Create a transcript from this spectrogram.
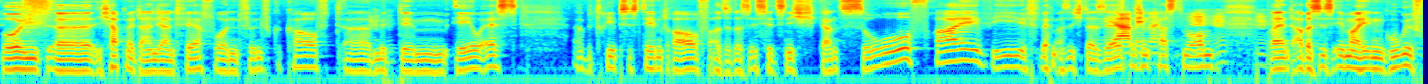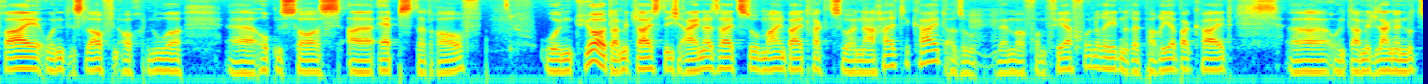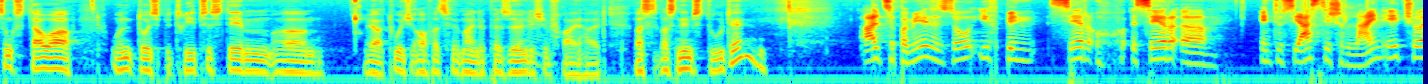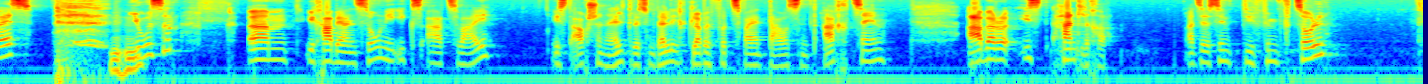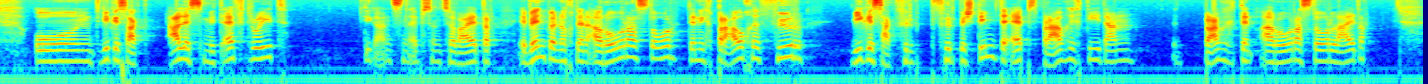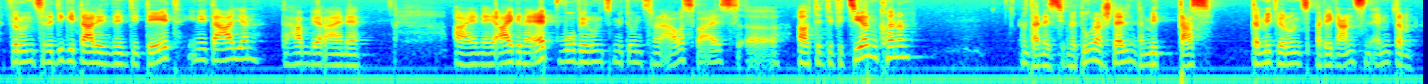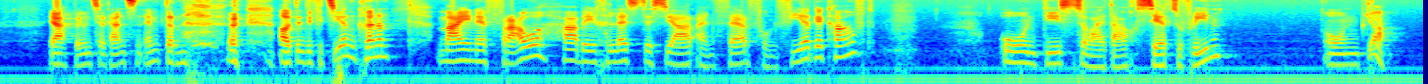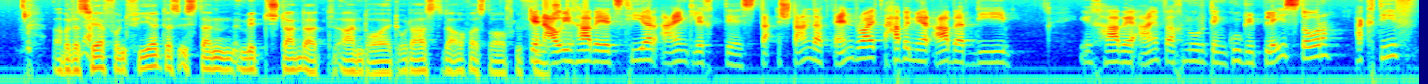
Und äh, ich habe mir dann ja ein Fairphone 5 gekauft äh, mhm. mit dem EOS. Betriebssystem drauf. Also das ist jetzt nicht ganz so frei, wie wenn man sich da selber ja, so ein Custom ROM mhm, mhm, brennt, aber es ist immerhin Google frei und es laufen auch nur äh, Open Source äh, Apps da drauf. Und ja, damit leiste ich einerseits so meinen Beitrag zur Nachhaltigkeit, also mhm. wenn wir vom Fairphone reden, Reparierbarkeit äh, und damit lange Nutzungsdauer und durchs Betriebssystem äh, ja, tue ich auch was für meine persönliche mhm. Freiheit. Was, was nimmst du denn? Also bei mir ist es so, ich bin sehr, sehr äh, enthusiastischer Line-HOS-User. Mhm. Ähm, ich habe ein Sony XA2 ist auch schon ein älteres Modell, ich glaube von 2018, aber ist handlicher. Also das sind die 5 Zoll und wie gesagt, alles mit F-Droid, die ganzen Apps und so weiter. Eventuell noch den Aurora Store, den ich brauche für, wie gesagt, für, für bestimmte Apps brauche ich die dann, brauche ich den Aurora Store leider. Für unsere digitale Identität in Italien, da haben wir eine eine eigene App, wo wir uns mit unserem Ausweis äh, authentifizieren können und eine Signatur erstellen, damit, das, damit wir uns bei den ganzen Ämtern, ja, bei unseren ganzen Ämtern authentifizieren können. Meine Frau habe ich letztes Jahr ein Fairphone 4 gekauft und die ist soweit auch sehr zufrieden. Und ja, aber das ja. Fairphone 4, das ist dann mit Standard Android oder hast du da auch was drauf gefälscht? Genau, ich habe jetzt hier eigentlich das Standard Android, habe mir aber die, ich habe einfach nur den Google Play Store aktiv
